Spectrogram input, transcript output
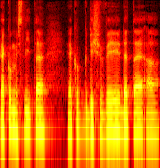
Jako myslíte, jako když vy jdete a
